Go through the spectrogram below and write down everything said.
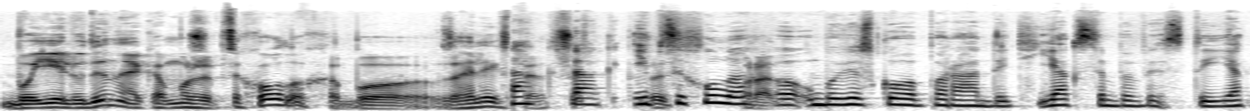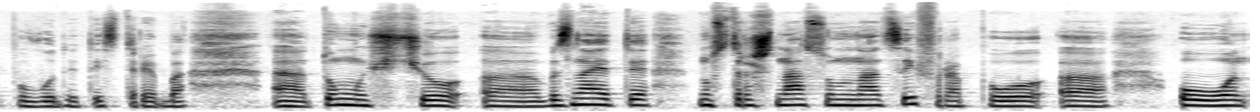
бо є людина, яка може психолог або взагалі експерт. Так, щось- так. І щось психолог е, обов'язково порадить, як себе вести, як поводитись треба. Е, Тому що е, ви знаєте, ну страшна сумна цифра по ООН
